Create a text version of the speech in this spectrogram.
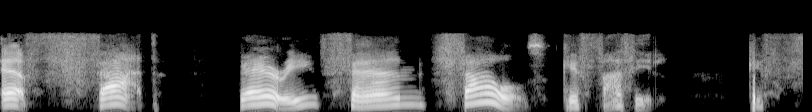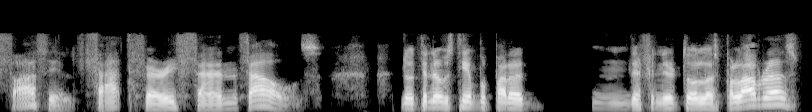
F, fat. Very, fan, fowls. Qué fácil. Qué fácil. Fat, very, fan, fowls. No tenemos tiempo para Mm, definir todas las palabras.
